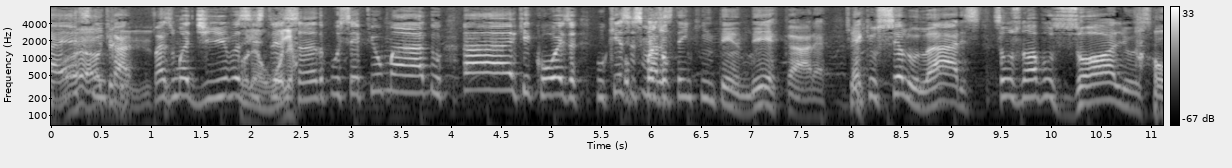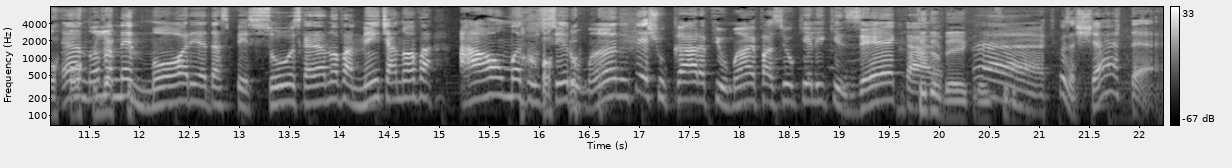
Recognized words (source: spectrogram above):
É, é É, sim, que cara. é? Mais uma diva se Olha, estressando por ser filmado. Ai, que coisa. O que esses Mas caras o- têm que entender, cara, é que os celulares são os novos olhos. É a nova Olha. memória das pessoas, cara. É a nova mente, a nova alma do ser humano. E deixa o cara filmar e fazer o que ele quiser, cara. Tudo bem. Ah, que coisa chata.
